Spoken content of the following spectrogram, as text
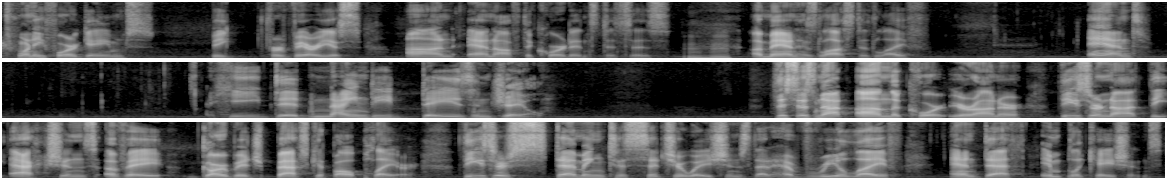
24 games be- for various on and off the court instances. Mm-hmm. A man has lost his life. And he did 90 days in jail. This is not on the court, Your Honor. These are not the actions of a garbage basketball player. These are stemming to situations that have real life and death implications.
